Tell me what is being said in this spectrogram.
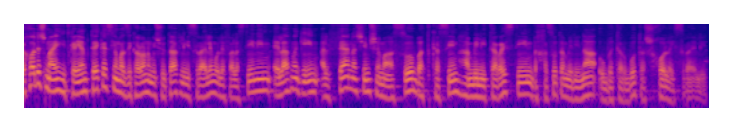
בחודש מאי התקיים טקס יום הזיכרון המשותף לישראלים ולפלסטינים, אליו מגיעים אלפי אנשים שמאסו בטקסים המיליטריסטיים בחסות המדינה ובתרבות השכול הישראלית.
